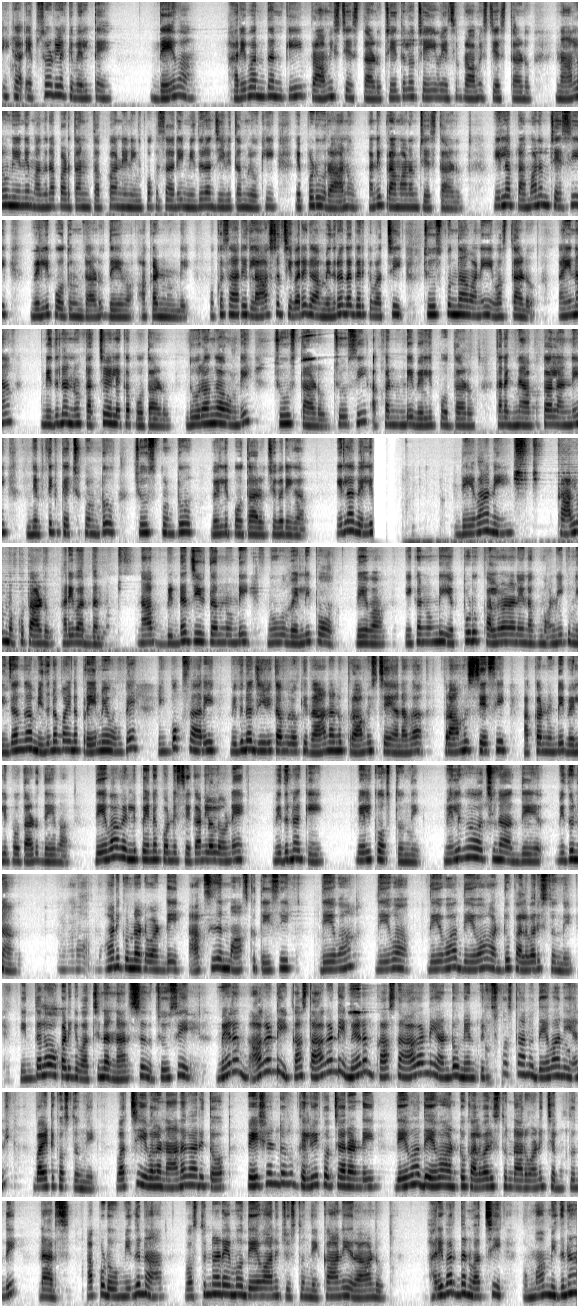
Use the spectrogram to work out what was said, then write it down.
ఇక ఎపిసోడ్‌లోకి వెళ్తే, దేవ హరివర్ధన్‌కి ప్రామిస్ చేస్తాడు. చేతిలో చేయి వేసి ప్రామిస్ చేస్తాడు. నాలో నేనే మదన పడతాను తప్ప నేను ఇంకొకసారి మిథున జీవితంలోకి ఎప్పుడూ రాను అని ప్రమాణం చేస్తాడు. ఇలా ప్రమాణం చేసి వెళ్ళిపోతుంటాడు దేవ అక్కడి నుండి. ఒకసారి లాస్ట్ చివరిగా మిథున దగ్గరికి వచ్చి చూసుకుందామని వస్తాడు. అయినా మిథునను టచ్ చేయలేకపోతాడు. దూరంగా ఉండి చూస్తాడు. చూసి అక్కడి నుండి వెళ్ళిపోతాడు. తన జ్ఞాపకాలన్నీ జ్ఞప్తికి తెచ్చుకుంటూ, చూసుకుంటూ వెళ్ళిపోతారు చివరిగా. ఇలా వెళ్ళి దేవాని కాళ్ళు మొక్కుతాడు హరివర్ధన్. నా బిడ్డ జీవితం నుండి నువ్వు వెళ్ళిపో దేవా! ఇక నుండి ఎప్పుడు కలవనని నాకు నీకు నిజంగా మిథున పైన ప్రేమే ఉంటే ఇంకొకసారి మిథున జీవితంలోకి రానను ప్రామిస్ చేయనగా ప్రామిస్ చేసి అక్కడి నుండి వెళ్ళిపోతాడు దేవా దేవా వెళ్ళిపోయిన కొన్ని సెకండ్లలోనే మిథునకి మెలుకువొస్తుంది. మెలుగు వచ్చిన దే మిథున మొహానికి ఉన్నటువంటి ఆక్సిజన్ మాస్క్ తీసి దేవా! దేవా! దేవా! దేవా! అంటూ కలవరిస్తుంది. ఇంతలో అక్కడికి వచ్చిన నర్సు చూసి మేడం ఆగండి కాస్త ఆగండి మేడం కాస్త ఆగండి అంటూ నేను పిలుచుకొస్తాను దేవాని అని బయటికొస్తుంది. వచ్చి వాళ్ళ నాన్నగారితో పేషెంట్ తెలివికొచ్చారండి. దేవా! దేవా! అంటూ కలవరిస్తున్నారు అని చెబుతుంది నర్స్. అప్పుడు మిథున వస్తున్నాడేమో దేవా అని చూస్తుంది. కానీ రాడు. హరివర్ధన్ వచ్చి అమ్మా మిథున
